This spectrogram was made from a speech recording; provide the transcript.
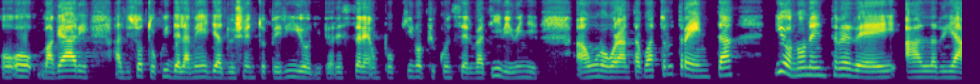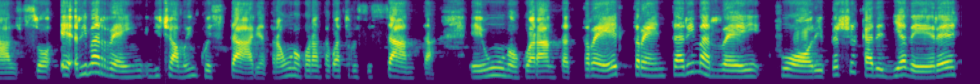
o magari al di sotto qui della media 200 periodi per essere un pochino più conservativi, quindi a 1,4430, io non entrerei al rialzo e rimarrei diciamo in quest'area tra 1,4460 e 1,4330 rimarrei fuori per cercare di avere,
